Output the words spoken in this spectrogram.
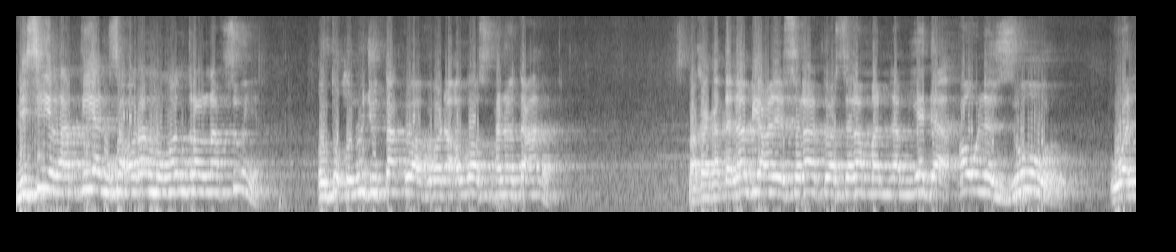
Di sini latihan seorang mengontrol nafsunya untuk menuju takwa kepada Allah Subhanahu wa taala. Maka kata Nabi alaihi salatu wasallam man lam yada qaula zur wal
